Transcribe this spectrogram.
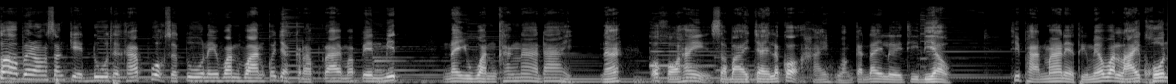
ก็ไปลองสังเกตดูเถอะครับ พวกศัตรูในวันวานก็จะกลับกลายมาเป็นมิตร ในวันข้างหน้าได้นะก็ขอให้สบายใจแล้วก็หายห่วงกันได้เลยทีเดียว ที่ผ่านมาเนี่ยถึงแม้ว่าหลายคน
